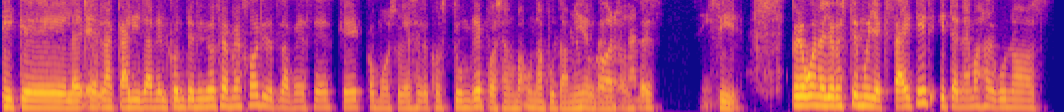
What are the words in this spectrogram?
y que la, eh, la calidad del contenido sea mejor y otras veces que, como suele ser costumbre, pues es una, puta mierda. Entonces, sí. sí. Pero bueno, yo que estoy muy excited y tenemos algunos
